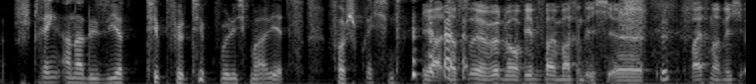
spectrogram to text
äh, streng analysiert, Tipp für Tipp, würde ich mal jetzt versprechen. Ja, das äh, würden wir auf jeden Fall machen. Ich äh, weiß noch nicht,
